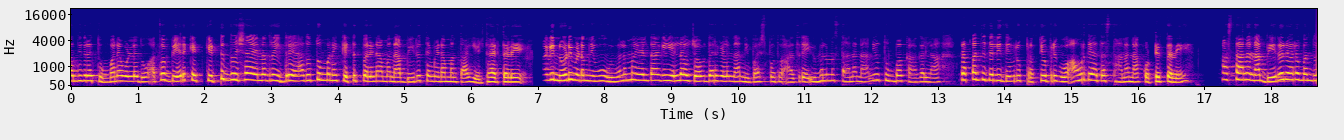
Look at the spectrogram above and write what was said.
ಬಂದಿದ್ರೆ ತುಂಬಾ ಒಳ್ಳೆಯದು ಅಥವಾ ಬೇರೆ ಕೆಟ್ಟ ಕೆಟ್ಟದ ವಿಷಯ ಏನಾದರೂ ಇದ್ದರೆ ಅದು ತುಂಬಾ ಕೆಟ್ಟದ ಪರಿಣಾಮನ ಬೀರುತ್ತೆ ಮೇಡಮ್ ಅಂತ ಹೇಳ್ತಾ ಇರ್ತಾಳೆ. ಹಾಗೆ ನೋಡಿ ಮೇಡಮ್, ನೀವು ವಿಮಲಮ್ಮ ಹೇಳ್ದಾಗೆ ಎಲ್ಲ ಜವಾಬ್ದಾರಿಗಳನ್ನು ನಿಭಾಯಿಸ್ಬೋದು. ಆದರೆ ವಿಮಲಮ್ಮ ಸ್ಥಾನನ ನೀವು ತುಂಬಕ್ಕಾಗಲ್ಲ ಪ್ರಪಂಚದಲ್ಲಿ ದೇವರು ಪ್ರತಿಯೊಬ್ಬರಿಗೂ ಅವ್ರದ್ದೇ ಆದ ಸ್ಥಾನನ ಕೊಟ್ಟಿರ್ತಾನೆ. ಆ ಸ್ಥಾನನ ಬೇರೆಯವ್ರು ಯಾರೋ ಬಂದು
